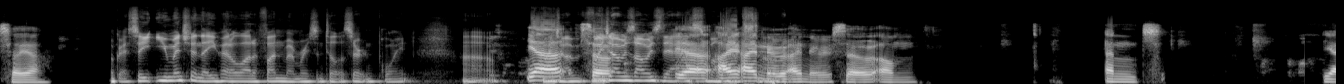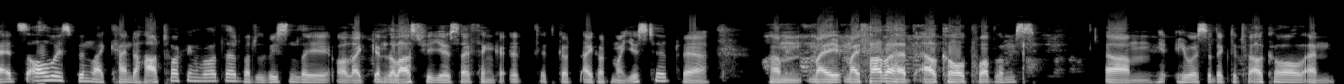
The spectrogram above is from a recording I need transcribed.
so yeah, Okay, so you mentioned that you had a lot of fun memories until a certain point. Um, yeah. my, job, so my job is always to ask yeah, I that I stuff. knew I knew. So um, and yeah, it's always been like kind of hard talking about that, but recently, or like in the last few years, I think it, it got I got more used to it. Where um, my my father had alcohol problems. Um, he, he was addicted to alcohol, and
